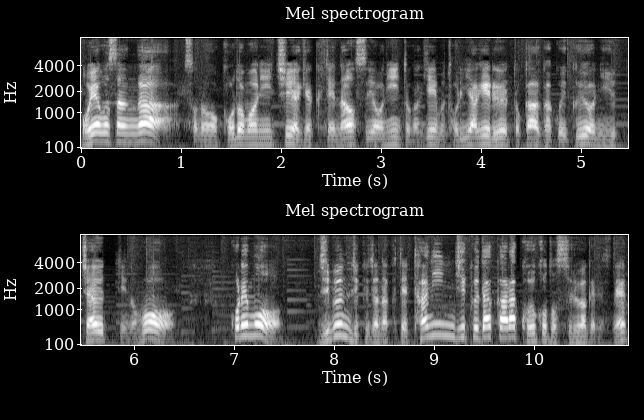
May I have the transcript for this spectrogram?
親御さんが、その子供に昼夜逆転直すようにとかゲーム取り上げるとか学校行くように言っちゃうっていうのも、これも自分軸じゃなくて他人軸だからこういうことをするわけですね。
